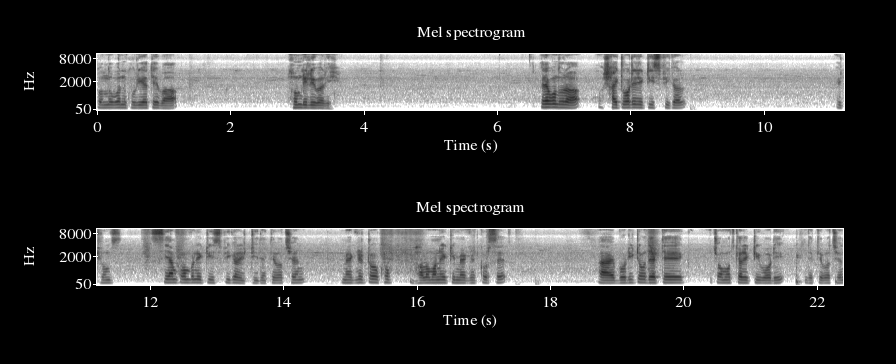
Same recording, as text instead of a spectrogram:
সুন্দরবন, কুরিয়াতে বা হোম ডেলিভারি এটা বন্ধুরা ষাট ওয়াটের একটি স্পিকার। এটি হোম সিয়াম কোম্পানির একটি স্পিকার এটি দেখতে পাচ্ছেন। ম্যাগনেটও খুব ভালো মানের একটি ম্যাগনেট করছে। আর বডিটাও দেখতে চমৎকার একটি বডি দেখতে পাচ্ছেন।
